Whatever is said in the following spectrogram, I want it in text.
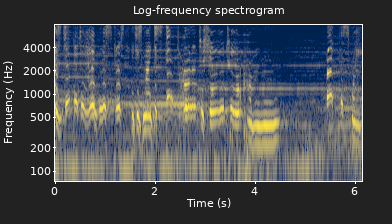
As deputy headmistress, it is my distinct honor to show you to your common room. Right this way.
